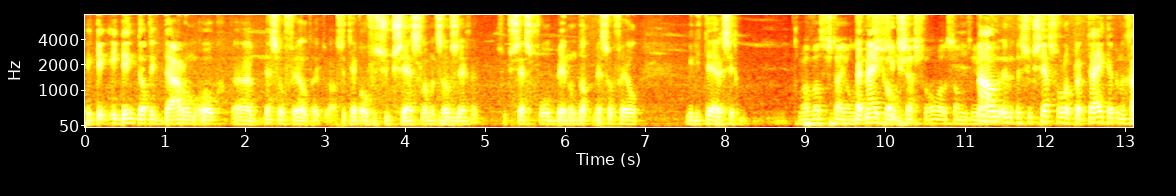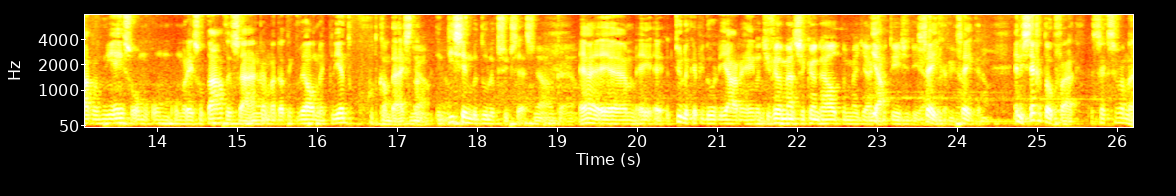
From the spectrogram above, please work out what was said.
ik, denk, ik denk dat ik daarom ook best wel veel, als je het hebt over succes, laat me het zo mm. zeggen, succesvol ben, omdat best wel veel militairen zich maar wat versta je onder bij mij komen. succesvol? Wat is dan. Nou, een, een, succesvolle praktijk hebben, dan gaat het niet eens om, om, om resultatenzaken, ja. maar dat ik wel mijn cliënten goed kan bijstaan. Ja, In die zin bedoel ik succes. Ja, okay, ja. Um, eh, tuurlijk heb je door de jaren heen. Dat je veel mensen kunt helpen met je expertise die je Zeker, zeker. En die zeggen het ook vaak. Dan zeggen ze van,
